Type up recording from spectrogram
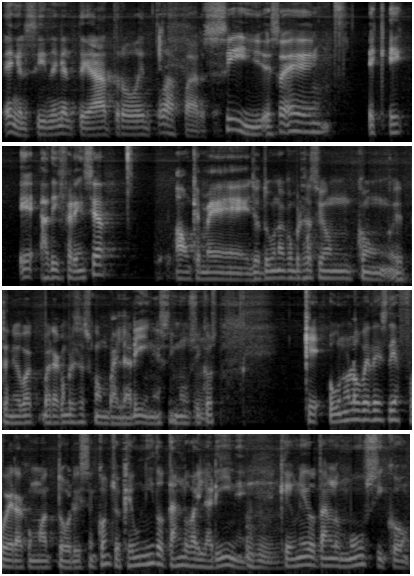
en el cine, en el teatro, en todas partes. Sí, eso es, a diferencia, aunque me, yo tuve una conversación con, he tenido varias conversaciones con bailarines y músicos, que uno lo ve desde afuera como actor y dicen, concho, qué unido tan los bailarines, Ujú. qué unido tan los músicos.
